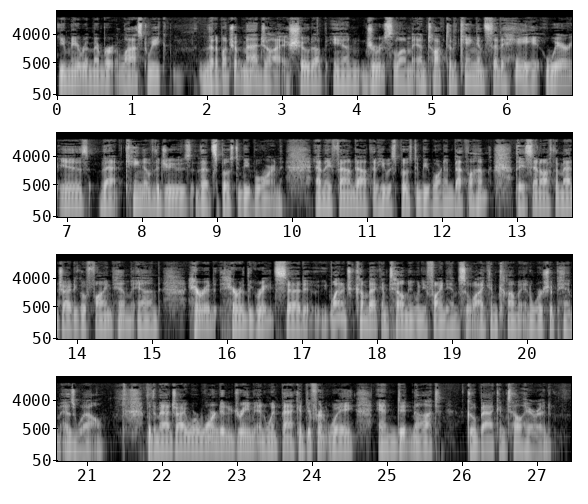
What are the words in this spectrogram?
You may remember last week that a bunch of magi showed up in Jerusalem and talked to the king and said, Hey, where is that king of the Jews that's supposed to be born? And they found out that he was supposed to be born in Bethlehem. They sent off the magi to go find him. And Herod, Herod the Great said, Why don't you come back and tell me when you find him so I can come and worship him as well? But the magi were warned in a dream and went back a different way and did not go back and tell Herod.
